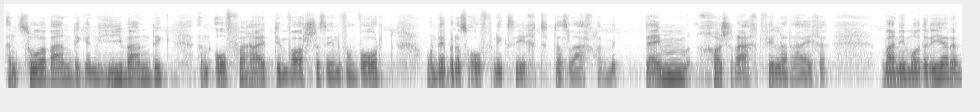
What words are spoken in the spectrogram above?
eine Zuwendung, eine Hinwendung, eine Offenheit im wahrsten Sinne des Wortes und eben das offene Gesicht, das Lächeln. Mit dem kannst du recht viel erreichen. Wenn ich moderiere,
